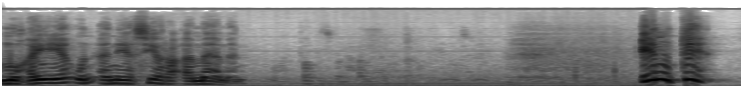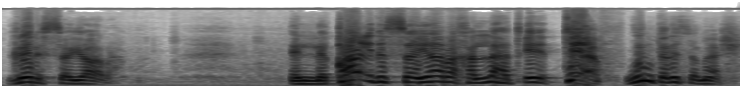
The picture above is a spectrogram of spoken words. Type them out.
مهيأ أن يسير اماما. أنت غير السيارة. اللي قائد السيارة خلاها إيه تقف وأنت لسه ماشي.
